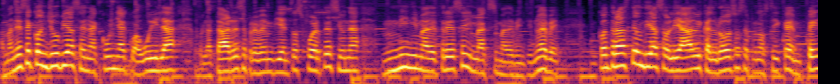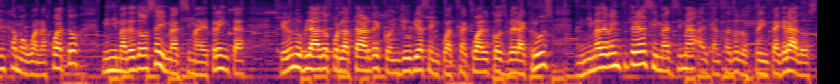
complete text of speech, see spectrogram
Amanece con lluvias en Acuña, Coahuila. Por la tarde se prevén vientos fuertes y una mínima de 13 y máxima de 29. En contraste, un día soleado y caluroso se pronostica en Pénjamo, Guanajuato, mínima de 12 y máxima de 30. Cielo nublado por la tarde con lluvias en Coatzacoalcos, Veracruz, mínima de 23 y máxima alcanzando los 30 grados.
